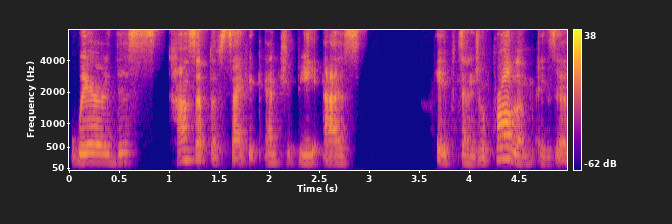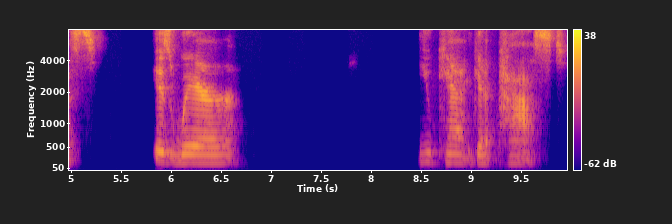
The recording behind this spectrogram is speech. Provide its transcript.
where this concept of psychic entropy as a potential problem exists is where you can't get past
